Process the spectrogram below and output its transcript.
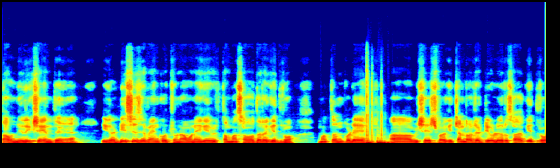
ತಾವು ನಿರೀಕ್ಷೆಯಂತೆ ಈಗ ಡಿ ಸಿ ಸಿ ಬ್ಯಾಂಕು ಚುನಾವಣೆಗೆ ತಮ್ಮ ಸಹೋದರ ಗೆದ್ರು. ಮತ್ತೊಂದು ಕಡೆ ವಿಶೇಷವಾಗಿ ಚಂದ್ರ ಅವರು ಸಹ ಗೆದ್ರು.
